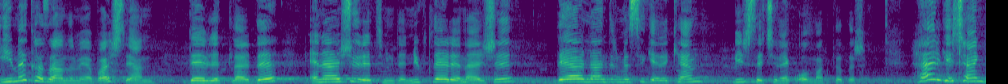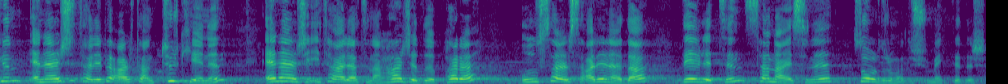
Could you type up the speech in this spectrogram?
ivme kazandırmaya başlayan devletlerde enerji üretiminde nükleer enerji değerlendirmesi gereken bir seçenek olmaktadır. Her geçen gün enerji talebi artan Türkiye'nin enerji ithalatına harcadığı para uluslararası arenada devletin sanayisini zor duruma düşürmektedir.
